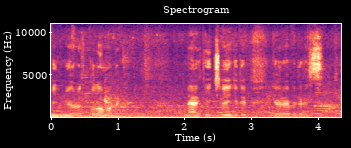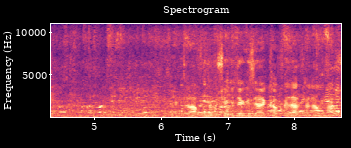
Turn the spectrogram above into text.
bilmiyoruz, bulamadık. Belki içine girip görebiliriz. Etrafında bu şekilde güzel kafeler falan var.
